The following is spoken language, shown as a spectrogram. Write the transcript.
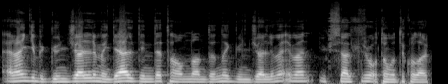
herhangi bir güncelleme geldiğinde tamamlandığında güncelleme hemen yükseltilir otomatik olarak.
